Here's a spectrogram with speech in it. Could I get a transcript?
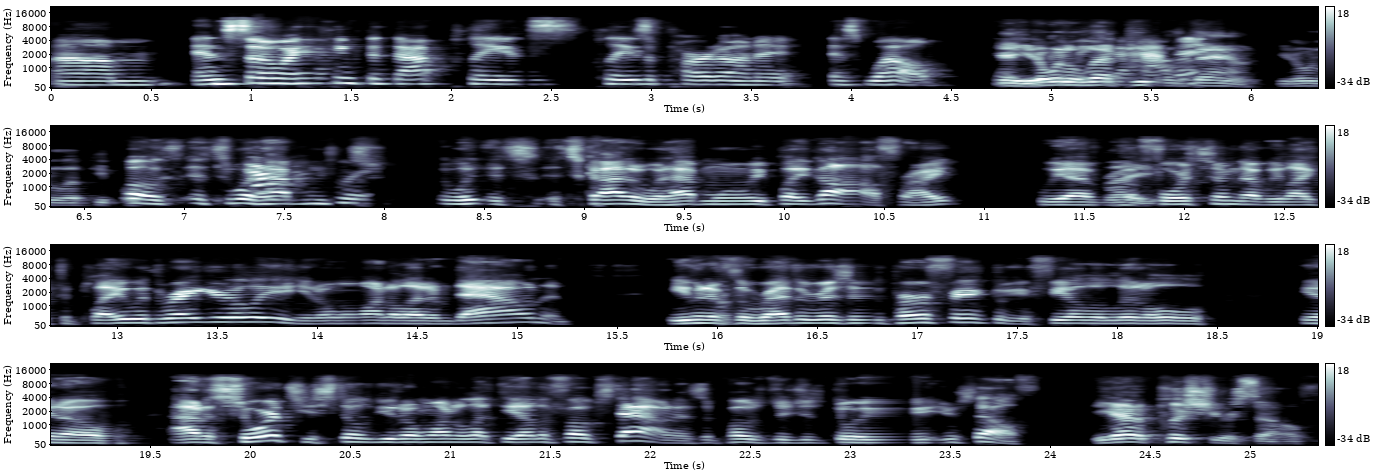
um, and so i think that that plays plays a part on it as well Yeah, you don't want to let make it a people habit. down. You don't want to let people. Well, it's, it's what happens. It's it's kind of what happened when we play golf, right? We have Right. a foursome that we like to play with regularly, and you don't want to let them down. And even if the weather isn't perfect or you feel a little, you know, out of sorts, you still you don't want to let the other folks down, as opposed to just doing it yourself. You got to push yourself.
